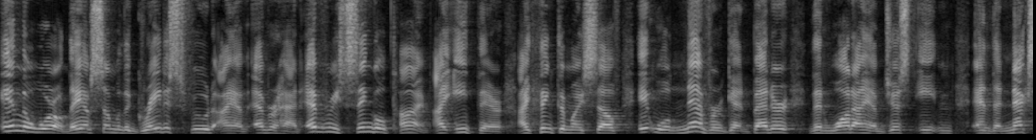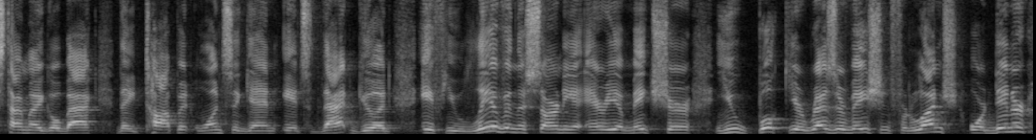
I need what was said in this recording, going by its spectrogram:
in the world. They have some of the greatest food I have ever had. Every single time I eat there, I think to myself, it will never get better than what I have just eaten. And the next time I go back, they top it once again. It's that good. If you live in the Sarnia area, make sure you book your reservation for lunch or dinner,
